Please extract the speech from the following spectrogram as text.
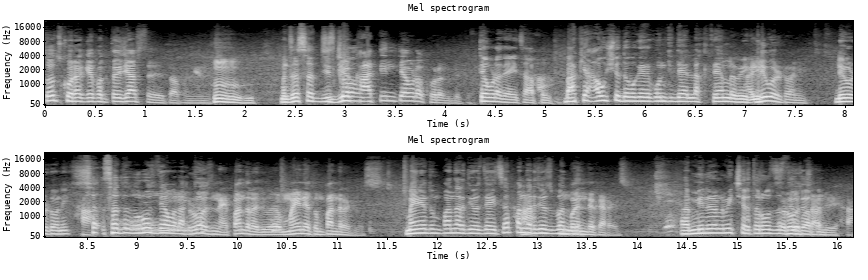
तोच खुराक आहे फक्त जास्त देतो आपण यांना. हम्म, हम्म, हम्म. मग जसं जे जितकं खातीन तेवढा खुराक देतो. तेवढा द्यायचा आपण. बाकी औषधं वगैरे कोणती द्यायला लागते यांना वेगळी? लिव्हर टॉनिक लिव्हर टॉनिक सतत रोज द्यावं लागतं? रोज नाही पंधरा दिवस महिन्यातून पंधरा दिवस. महिन्यातून पंधरा दिवस द्यायचं पंधरा दिवस बंद. बंद करायचं. मिनरल मिक्सर तर रोज रोज चालू आहे हा.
